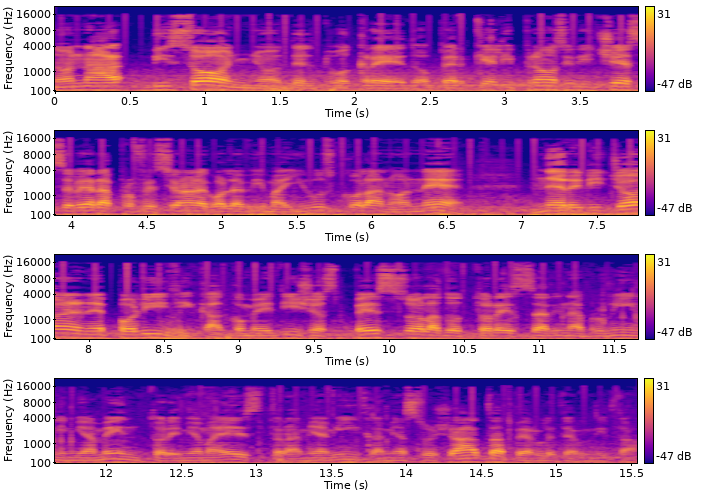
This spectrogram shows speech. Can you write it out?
non ha bisogno del tuo credo perché l'ipnosi di CS vera professionale con la V maiuscola non è né religione né politica, come dice spesso la dottoressa Rina Brunini, mia mentore, mia maestra, mia amica, mia associata per l'eternità.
